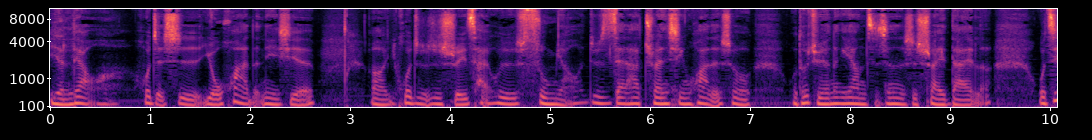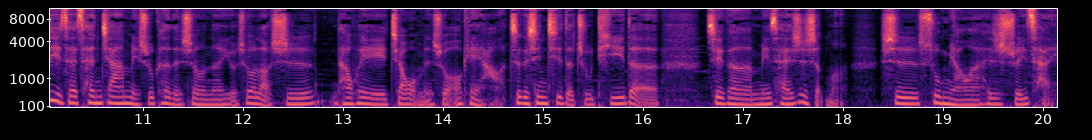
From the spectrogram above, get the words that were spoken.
颜料啊，或者是油画的那些，呃，或者是水彩或者是素描，就是在他专心画的时候，我都觉得那个样子真的是帅呆了。我自己在参加美术课的时候呢，有时候老师他会教我们说：“OK，好，这个星期的主题的这个媒材是什么？是素描啊，还是水彩，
